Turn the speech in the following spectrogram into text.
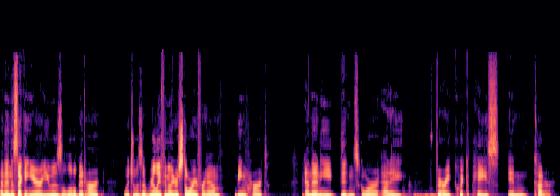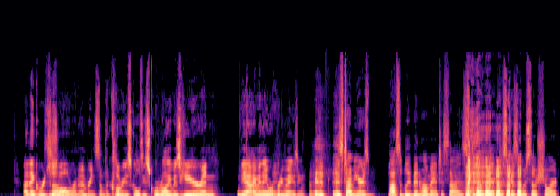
And then the second year he was a little bit hurt, which was a really familiar story for him, being hurt. And then he didn't score at a very quick pace in Cutter. I think we're just So- all remembering some of the glorious goals he scored while he was here, and yeah, I mean they were pretty amazing. His, his time here has possibly been romanticized a bit just because it was so short.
